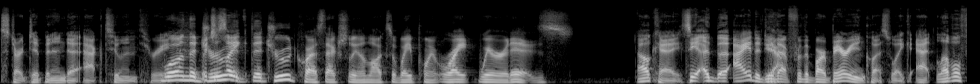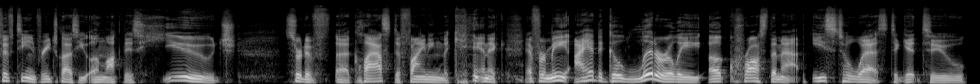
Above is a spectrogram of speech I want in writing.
start dipping into Act two and three. Well, and the druid like the druid quest actually unlocks a waypoint right where it is. okay. See, I, I had to do Yeah. that for the barbarian quest. Like at level fifteen for each class, you unlock this huge sort of uh, class defining mechanic. And for me, I had to go literally across the map, east to west, to get to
